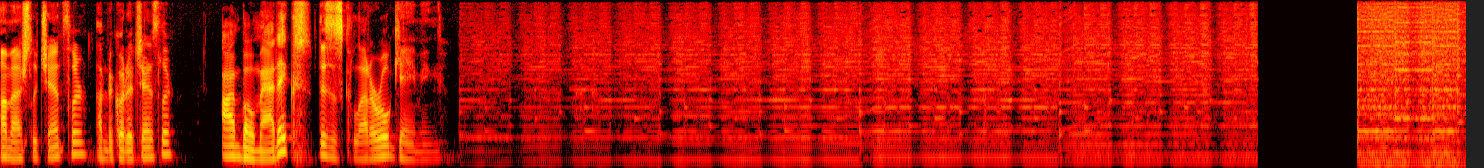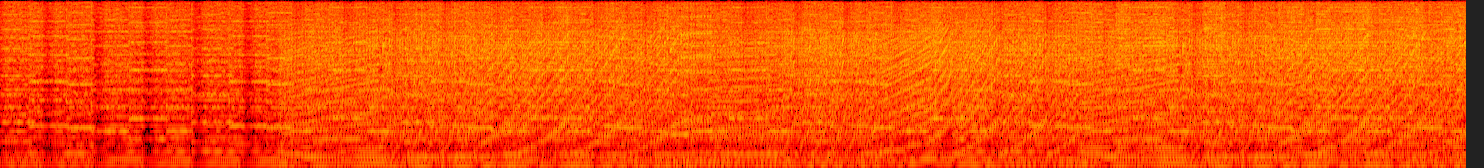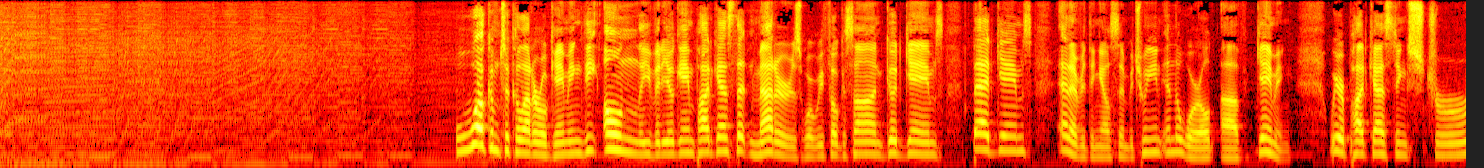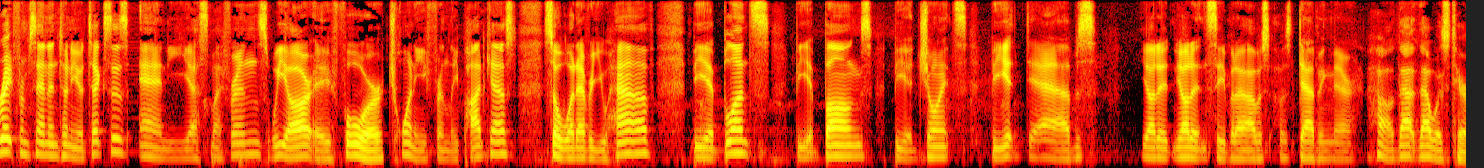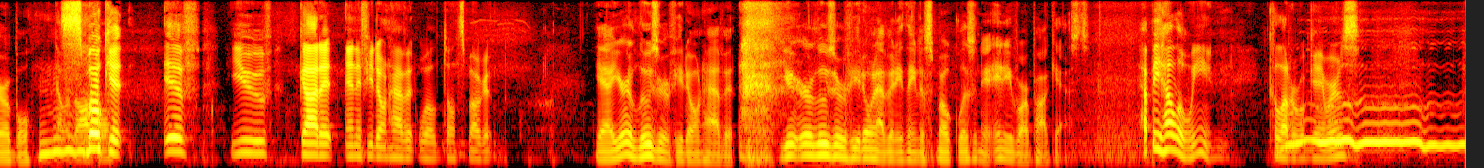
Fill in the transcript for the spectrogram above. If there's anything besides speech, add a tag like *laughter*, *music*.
I'm Ashley Chancellor. I'm Dakota Chancellor. I'm Bo Maddox. This is Collateral Gaming. Welcome to Collateral Gaming, the only video game podcast that matters, where we focus on good games, bad games, and everything else in between in the world of gaming. We are podcasting straight from San Antonio, Texas, and yes, my friends, we are a 420 friendly podcast. So, whatever you have, be it blunts, be it bongs, be it joints, be it dabs, y'all, didn't y'all didn't see, but I, I was I was dabbing there. Oh, that that was terrible. was mm. Smoke awful. it if you've got it, and if you don't have it, well, don't smoke it. Yeah, you're a loser if you don't have it. *laughs* you're a loser if you don't have anything to smoke. Listen to any of our podcasts. Happy Halloween, Collateral Gamers.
